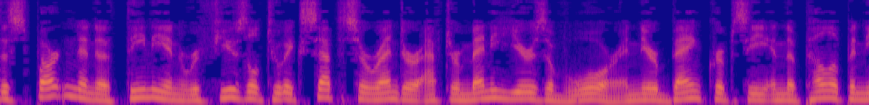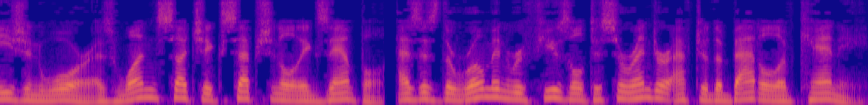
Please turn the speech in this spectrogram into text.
The Spartan and Athenian refusal to accept surrender after many years of war and near bankruptcy in the Peloponnesian War is one such exceptional example, as is the Roman refusal to surrender after the Battle of Cannae.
